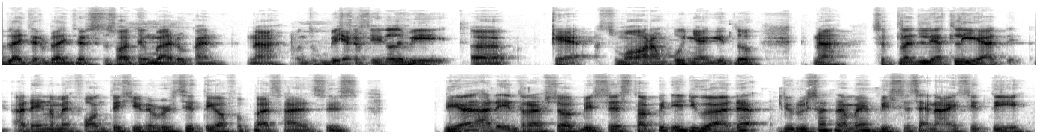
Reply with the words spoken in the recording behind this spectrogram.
belajar-belajar uh, sesuatu yang baru kan. Nah untuk bisnis ini lebih uh, kayak semua orang punya gitu. Nah, setelah dilihat-lihat, ada yang namanya Fontes University of Applied Sciences. Dia ada international business, tapi dia juga ada jurusan namanya Business and ICT.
